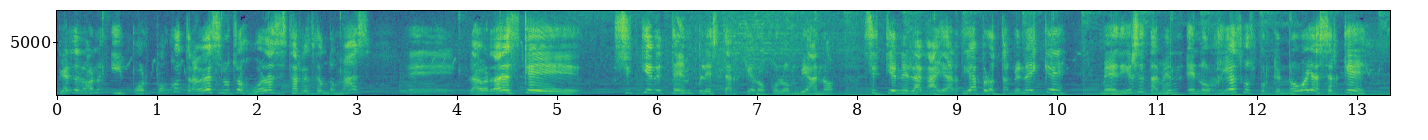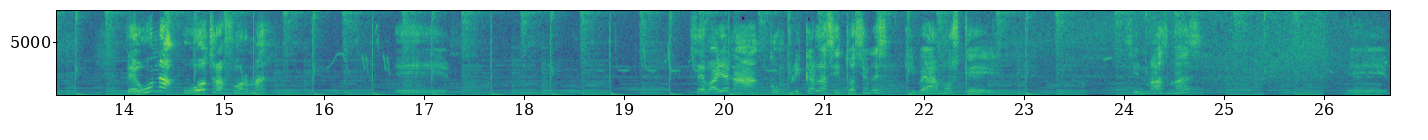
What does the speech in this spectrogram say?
pierde el balón y por poco otra vez en otras jugadas se está arriesgando más. Eh, la verdad es que sí tiene temple este arquero colombiano, sí tiene la gallardía, pero también hay que medirse también en los riesgos porque no vaya a ser que de una u otra forma eh, se vayan a complicar las situaciones y veamos que sin más más eh,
